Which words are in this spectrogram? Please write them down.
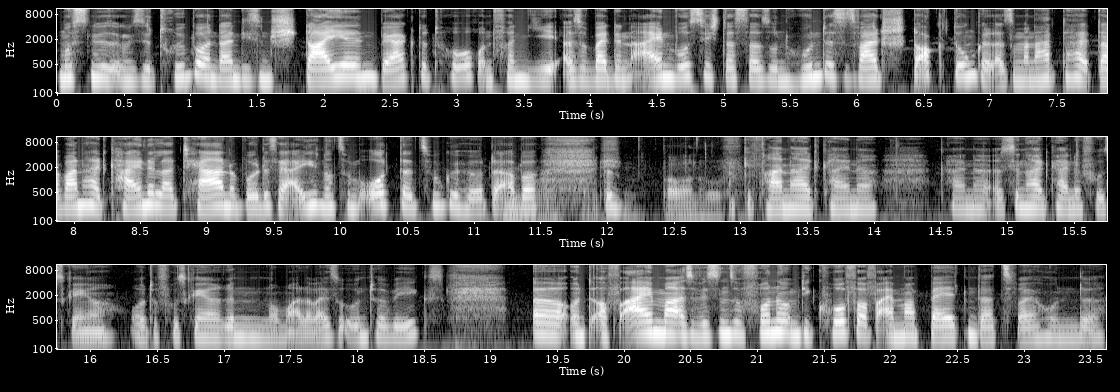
Mussten wir irgendwie so drüber und dann diesen steilen Berg dort hoch. Und von je, also bei den einen wusste ich, dass da so ein Hund ist. Es war halt stockdunkel. Also man hat halt, da waren halt keine Laternen, obwohl das ja eigentlich noch zum Ort dazugehörte. Aber ja, Bauernhof. gefahren halt keine keine, es sind halt keine Fußgänger oder Fußgängerinnen normalerweise unterwegs. Äh, und auf einmal, also wir sind so vorne um die Kurve, auf einmal bellten da zwei Hunde.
